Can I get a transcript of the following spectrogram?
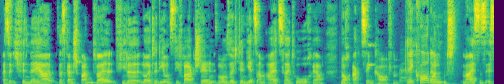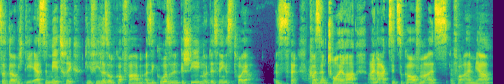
Also ich finde ja das ganz spannend, weil viele Leute, die uns die Frage stellen, warum soll ich denn jetzt am Allzeithoch ja, noch Aktien kaufen? Rekorde. Und meistens ist das, glaube ich, die erste Metrik, die viele so im Kopf haben. Also die Kurse sind gestiegen und deswegen ist es teuer. Es ist quasi dann teurer, eine Aktie zu kaufen als vor einem Jahr.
